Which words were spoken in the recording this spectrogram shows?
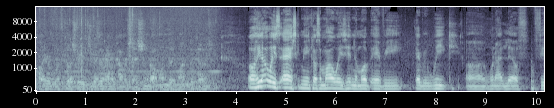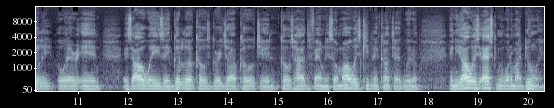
player with Coach Reid, did you guys ever have a conversation about one day wanting to coach? Uh, he always asks me because I'm always hitting him up every every week uh, when I left Philly or whatever, and it's always a good luck, coach, great job, coach, and coach how's the family. So I'm always keeping in contact with him, and he always asking me what am I doing,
